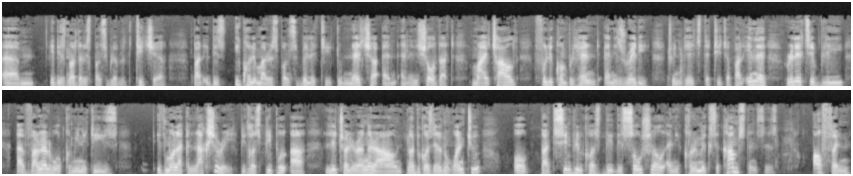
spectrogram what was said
um, it is not the responsibility of the teacher, but it is equally my responsibility to nurture and, and ensure that my child fully comprehend and is ready to engage the teacher. But in a relatively uh, vulnerable communities, it's more like a luxury because people are literally running around, not because they don't want to, or but simply because the, the social and economic circumstances often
